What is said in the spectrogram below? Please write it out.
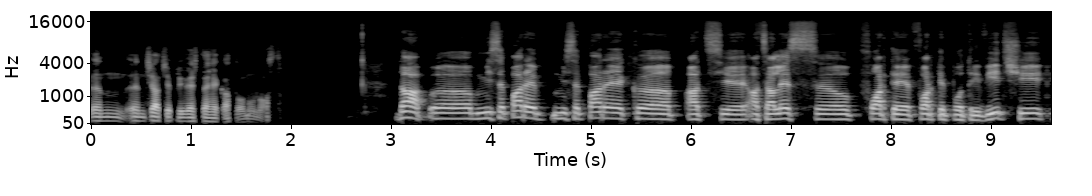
în, în ceea ce privește hackathonul nostru. Da, uh, mi se pare, mi se pare că ați, ați ales uh, foarte, foarte potrivit și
